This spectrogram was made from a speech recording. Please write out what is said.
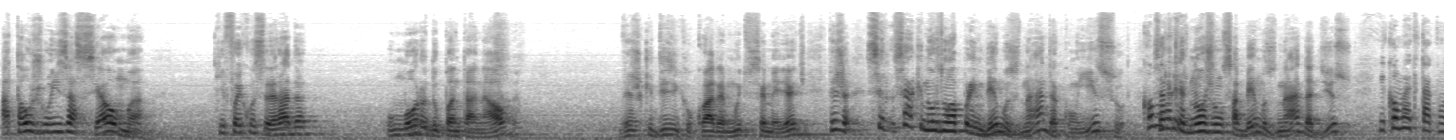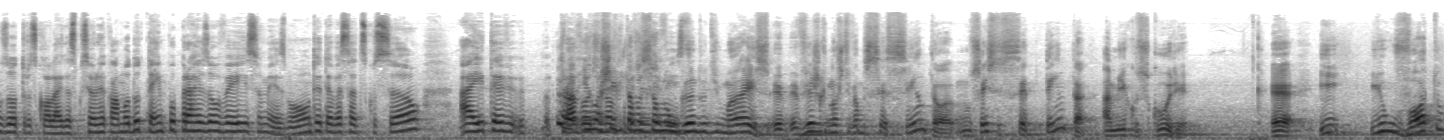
a tal juíza Selma, que foi considerada o Moro do Pantanal, Veja que dizem que o quadro é muito semelhante. Veja, será que nós não aprendemos nada com isso? Como será que... que... nós não sabemos nada disso? E como é que está com os outros colegas? Porque o senhor reclamou do tempo para resolver isso mesmo. Ontem teve essa discussão, aí teve. Travou eu, eu achei que estava se alongando de demais. Eu, eu vejo que nós tivemos 60, não sei se 70 amigos curi. É, e, e um voto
